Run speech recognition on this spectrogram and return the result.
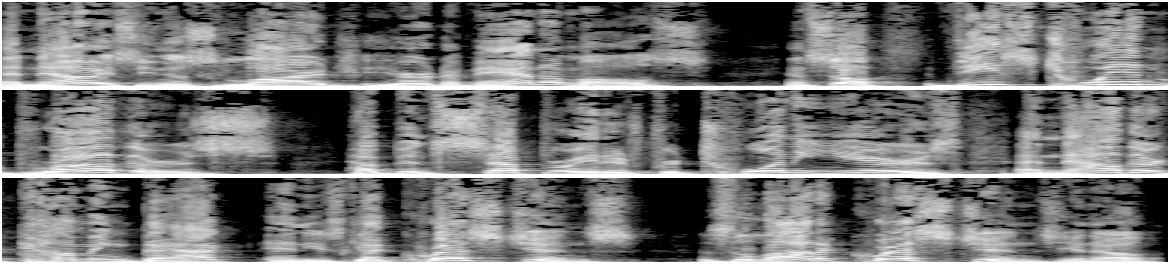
and now he's seen this large herd of animals. And so these twin brothers have been separated for 20 years and now they're coming back and he's got questions. There's a lot of questions, you know,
